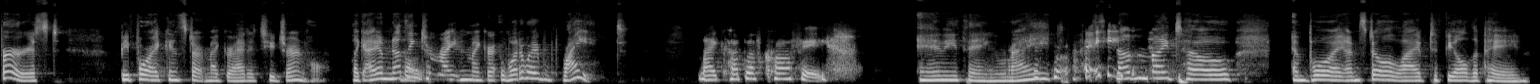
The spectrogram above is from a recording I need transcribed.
first before I can start my gratitude journal. Like I have nothing to write in my what do I write? My cup of coffee anything, right? right. Stub my toe, and boy, I'm still alive to feel the pain,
